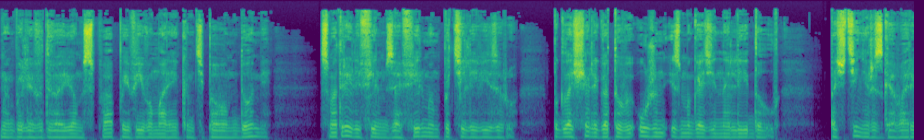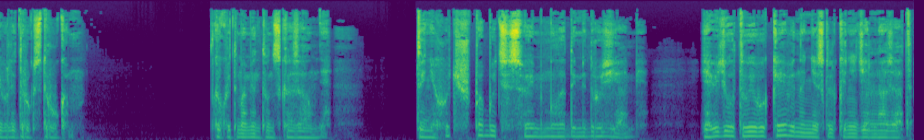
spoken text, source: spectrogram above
Мы были вдвоем с папой в его маленьком типовом доме, смотрели фильм за фильмом по телевизору, поглощали готовый ужин из магазина «Лидл», почти не разговаривали друг с другом. В какой-то момент он сказал мне — «Ты не хочешь побыть со своими молодыми друзьями? Я видел твоего Кевина несколько недель назад.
